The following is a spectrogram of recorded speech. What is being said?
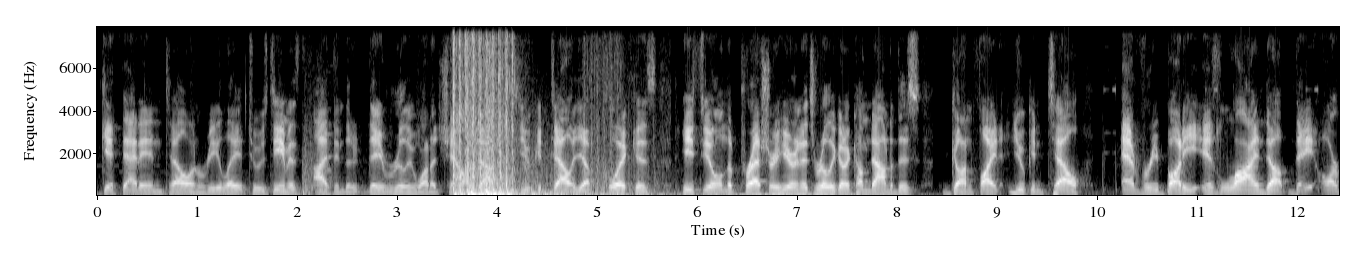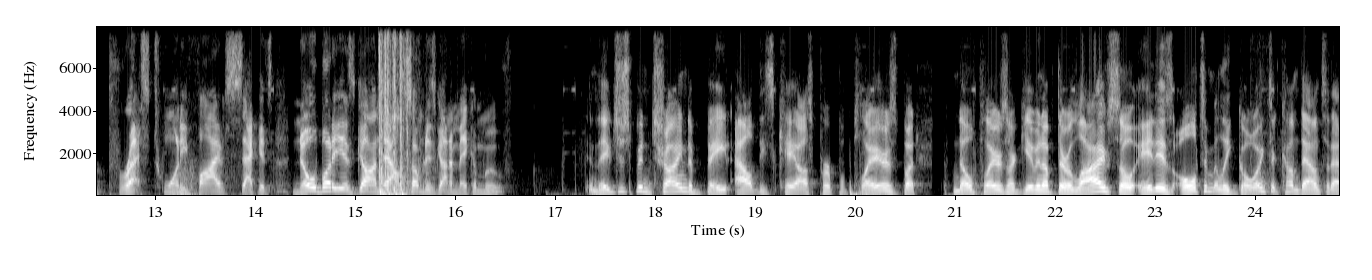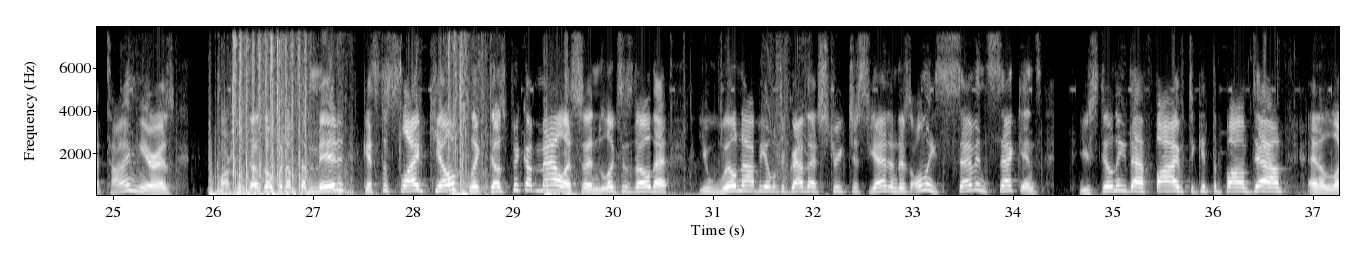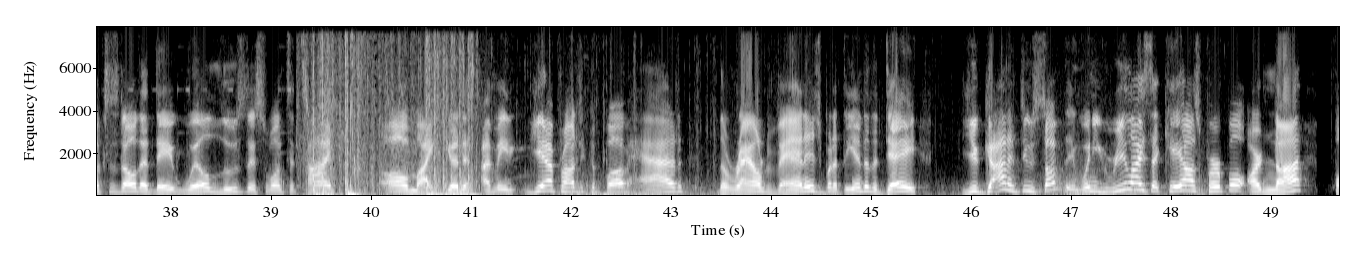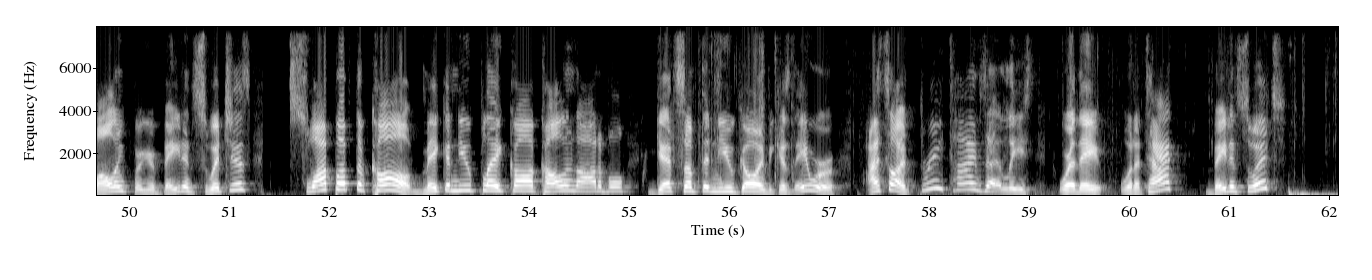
get that intel and relay it to his team is I think that they really want to challenge out. You can tell, yep, Click is he's feeling the pressure here, and it's really going to come down to this gunfight. You can tell everybody is lined up. They are pressed. 25 seconds. Nobody has gone down. Somebody's got to make a move. And they've just been trying to bait out these Kaos Purple players, but no players are giving up their lives, so it is ultimately going to come down to that time here as Marshall does open up the mid, gets the slide kill. Click does pick up Malice, and looks as though that you will not be able to grab that streak just yet. And there's only seven seconds. You still need that five to get the bomb down, and it looks as though that they will lose this one to time. Oh my goodness. I mean, yeah, Project Above had the round vantage, but at the end of the day, you gotta do something. When you realize that Kaos Purple are not falling for your bait and switches, swap up the call, make a new play call, call an audible, get something new going because they were I saw it three times at least where they would attack, bait and switch,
